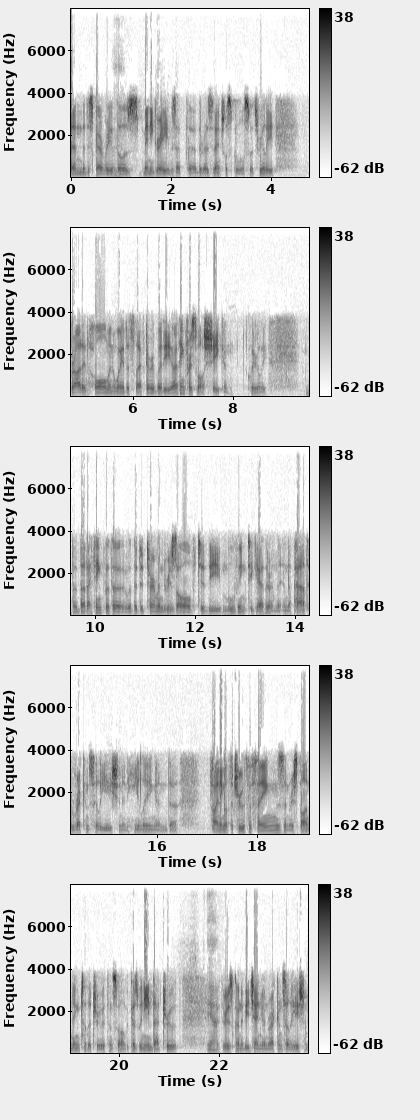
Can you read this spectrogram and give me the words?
than the discovery of those many graves at the, the residential school. So it's really brought it home in a way that's left everybody, I think, first of all, shaken, clearly. But, but I think with a with a determined resolve to be moving together in the in the path of reconciliation and healing and uh, finding out the truth of things and responding to the truth and so on, because we need that truth yeah. if there is going to be genuine reconciliation.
